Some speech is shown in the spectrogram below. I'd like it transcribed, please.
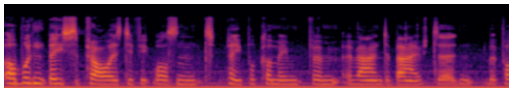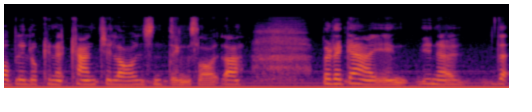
I wouldn't be surprised if it wasn't people coming from around about, and we're probably looking at county lines and things like that. But again, you know, that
